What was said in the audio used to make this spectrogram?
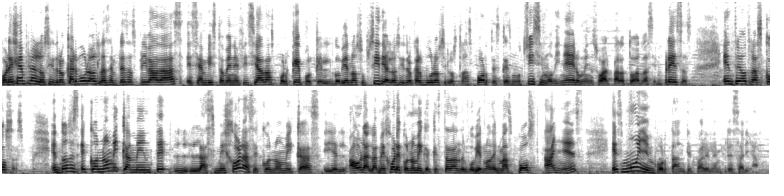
por ejemplo, en los hidrocarburos, las empresas privadas eh, se han visto beneficiadas. ¿Por qué? Porque el gobierno subsidia los hidrocarburos y los transportes, que es muchísimo dinero mensual para todas las empresas, entre otras cosas. Entonces, económicamente, las mejoras económicas y ahora la mejora económica que está dando el gobierno del MAS post Áñez es muy importante para el empresariado.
